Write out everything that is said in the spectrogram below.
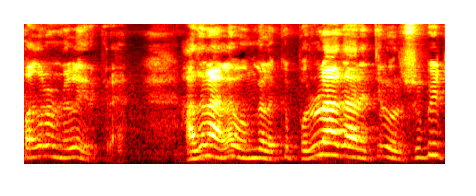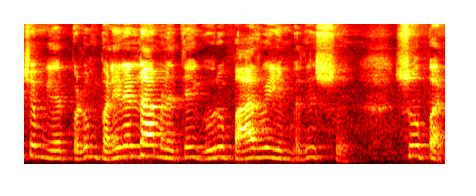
பதினொன்றில் இருக்கிறார். அதனால் உங்களுக்கு பொருளாதாரத்தில் ஒரு சுபீட்சம் ஏற்படும். பனிரெண்டாம் இடத்தை குரு பார்வை என்பது சு சூப்பர்.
